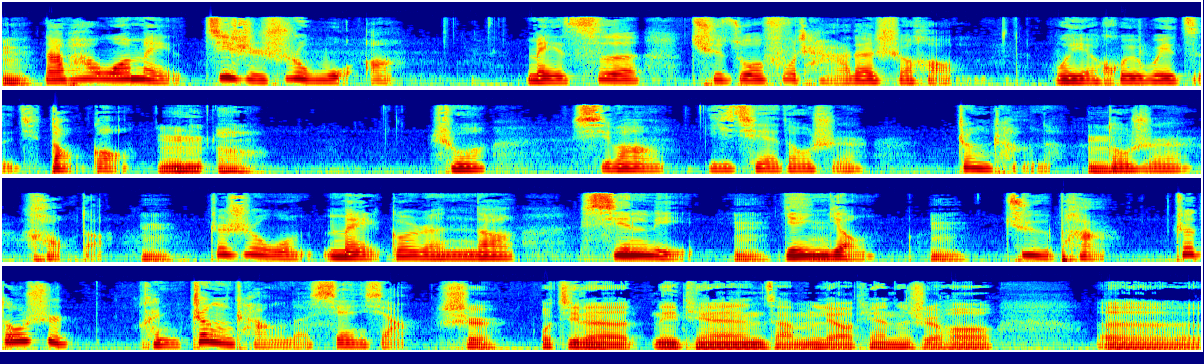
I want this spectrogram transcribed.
嗯。哪怕我每即使是我，每次去做复查的时候，我也会为自己祷告，嗯啊。说希望一切都是正常的，嗯。都是好的。嗯，这是我每个人的心理嗯。阴影、嗯。惧怕，这都是很正常的现象。是我记得那天咱们聊天的时候，呃，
